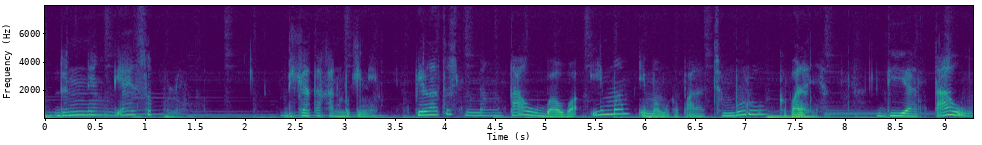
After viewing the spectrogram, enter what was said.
Dan yang di ayat 10 dikatakan begini Pilatus memang tahu bahwa imam-imam kepala cemburu kepadanya. Dia tahu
